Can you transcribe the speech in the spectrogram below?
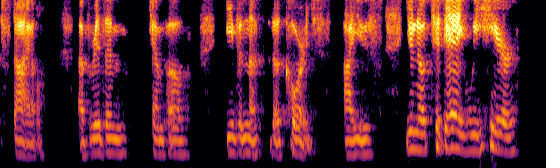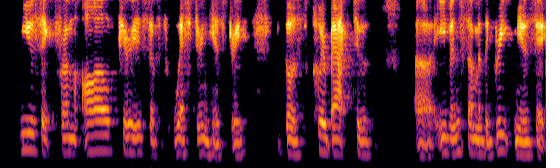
style of rhythm, tempo, even the, the chords I use. You know, today we hear music from all periods of Western history. It goes clear back to uh, even some of the Greek music.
